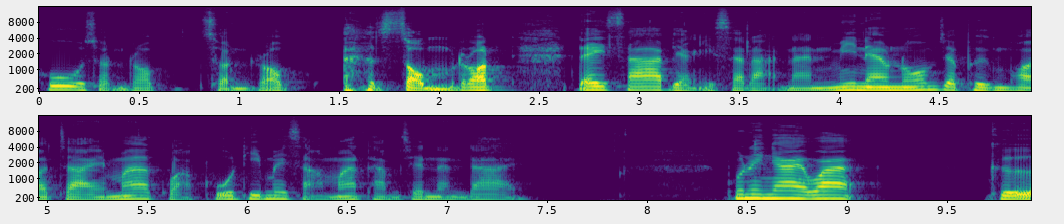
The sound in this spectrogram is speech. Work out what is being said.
คู่สนรบสนรบสมรสได้ทราบอย่างอิสระนั้น มีแนวโน้มจะพึงพอใจมากกว่าผู้ที่ไม่สามารถทำเช่นนั้นได้ พูดง่ายๆว่า คือ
